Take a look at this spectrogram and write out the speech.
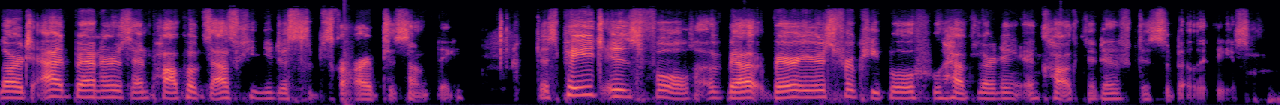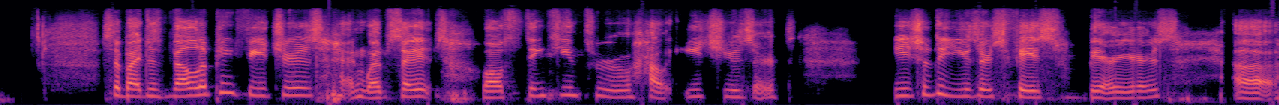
large ad banners and pop-ups asking you to subscribe to something. This page is full of bar barriers for people who have learning and cognitive disabilities. So by developing features and websites while thinking through how each user each of the users face barriers uh,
